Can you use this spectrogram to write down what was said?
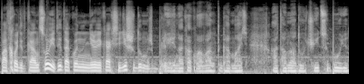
подходит к концу, и ты такой на нервиках сидишь и думаешь, блин, а как в Авант гамать? А там надо учиться будет.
